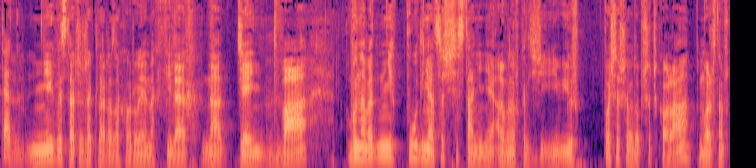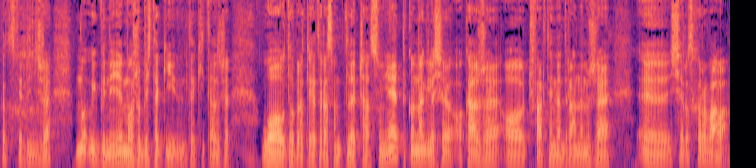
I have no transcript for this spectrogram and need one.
Tak. Niech wystarczy, że Klara zachoruje na chwilę, na dzień, dwa, bo nawet niech pół dnia coś się stanie, nie? Albo na przykład już poślesz ją do przedszkola, możesz na przykład stwierdzić, że jakby nie, może być taki, taki czas, że wow, dobra, to ja teraz mam tyle czasu, nie? Tylko nagle się okaże o czwartej nad ranem, że yy, się rozchorowała.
